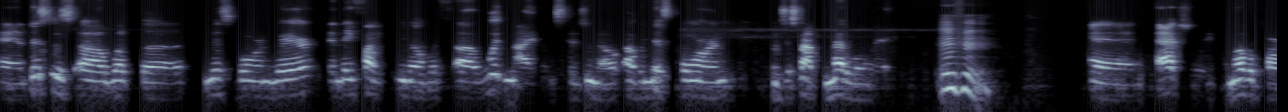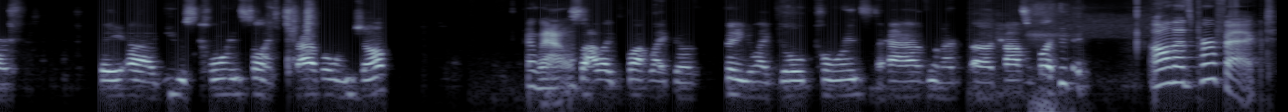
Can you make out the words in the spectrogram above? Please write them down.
And this is uh, what the Mistborn wear, and they fight, you know, with uh, wooden items because, you know, other Mistborn would just knock the metal away. Mm-hmm. And actually, another part, they uh, use coins to like travel and jump. oh wow. So I like bought like a thing like gold coins to have when I uh, cosplay. Oh, that's perfect.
